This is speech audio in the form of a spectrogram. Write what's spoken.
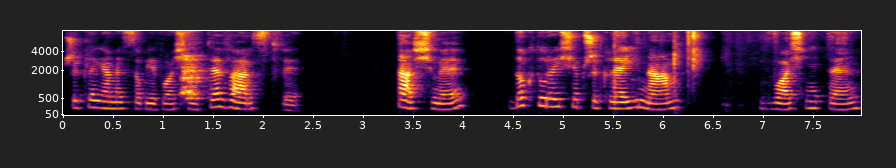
przyklejamy sobie właśnie te warstwy taśmy, do której się przyklei nam właśnie ten,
